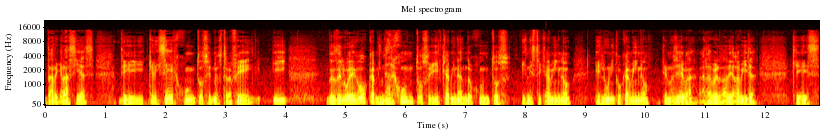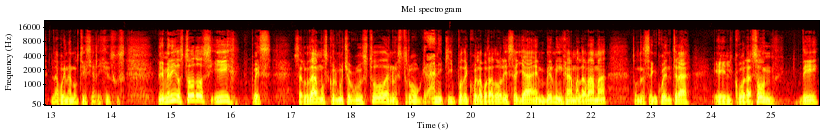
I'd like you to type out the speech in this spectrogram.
dar gracias, de crecer juntos en nuestra fe y desde luego caminar juntos, seguir caminando juntos en este camino, el único camino que nos lleva a la verdad y a la vida, que es la buena noticia de Jesús. Bienvenidos todos y pues saludamos con mucho gusto a nuestro gran equipo de colaboradores allá en Birmingham, Alabama, donde se encuentra el corazón de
